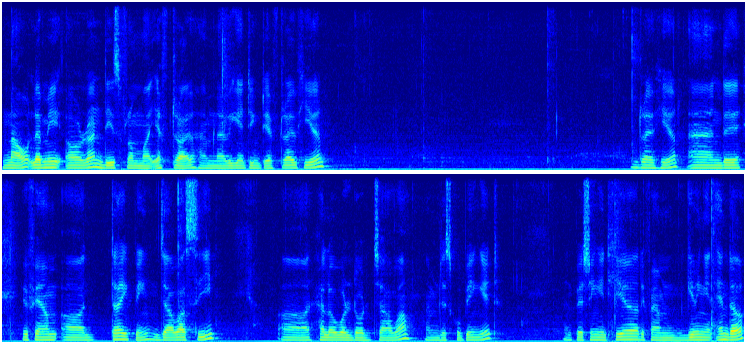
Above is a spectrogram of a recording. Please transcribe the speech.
Now let me uh, run this from my F drive. I'm navigating to F drive here. Drive here and uh, if I am typing java c hello world dot java I'm just copying it and pasting it here. If I'm giving an enter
